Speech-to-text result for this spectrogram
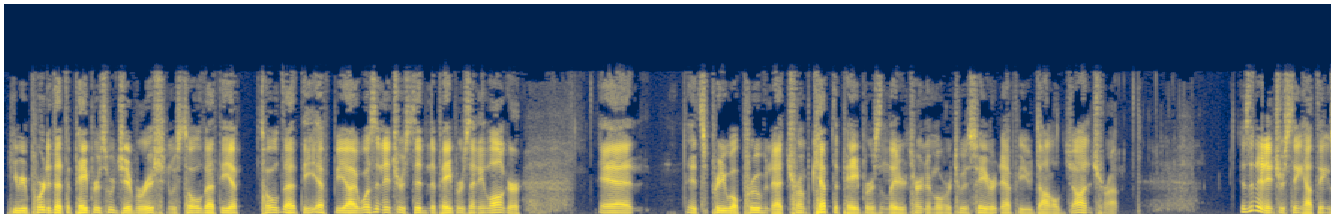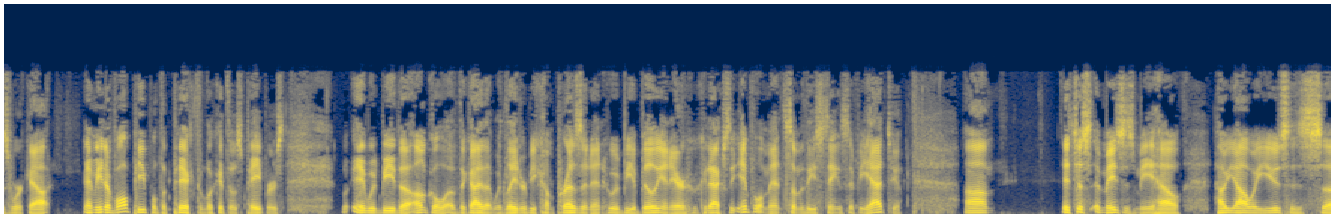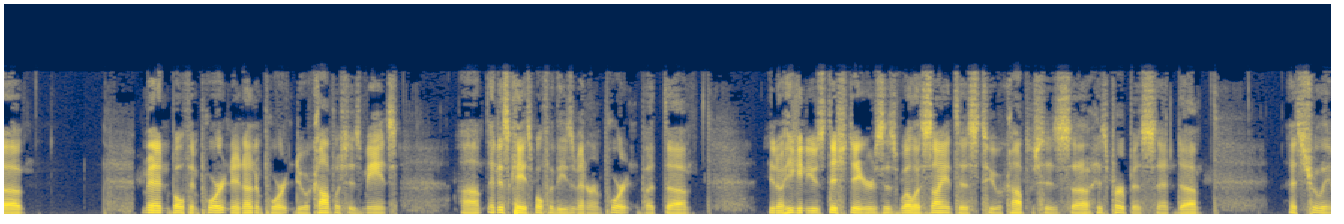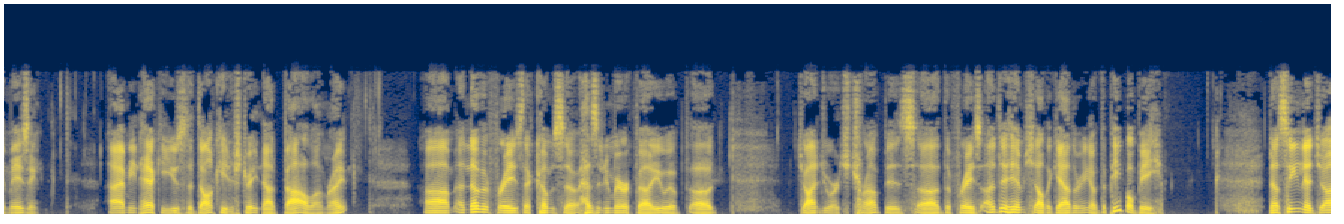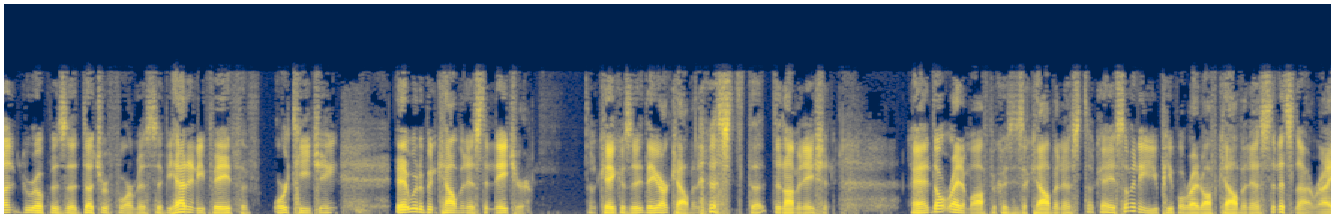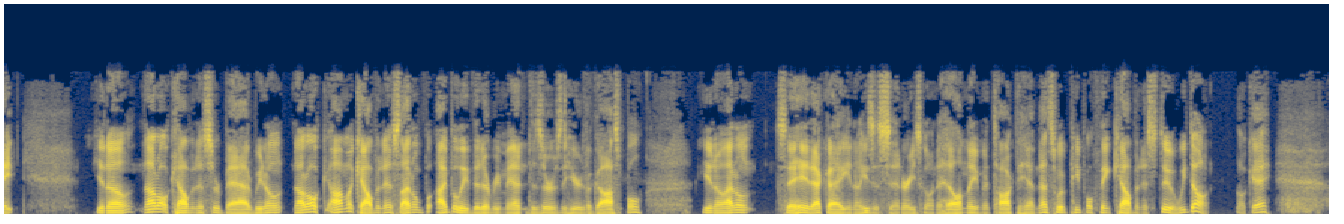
He reported that the papers were gibberish and was told that the F- told that the FBI wasn't interested in the papers any longer. And it's pretty well proven that Trump kept the papers and later turned them over to his favorite nephew, Donald John Trump. Isn't it interesting how things work out? I mean, of all people to pick to look at those papers, it would be the uncle of the guy that would later become president, who would be a billionaire, who could actually implement some of these things if he had to. Um, it just amazes me how how Yahweh uses uh, men, both important and unimportant, to accomplish His means. Um, in this case, both of these men are important, but uh, you know he can use dish diggers as well as scientists to accomplish his uh, his purpose, and uh, that's truly amazing. I mean, heck, he used the donkey to straighten out Balaam, right? Um, another phrase that comes uh, has a numeric value of uh, John George Trump is uh, the phrase "Unto him shall the gathering of the people be." Now, seeing that John grew up as a Dutch reformist, if he had any faith of, or teaching, it would have been Calvinist in nature. Okay, because they, they are Calvinist, the denomination. And don't write him off because he's a Calvinist. Okay, so many of you people write off Calvinists, and it's not right. You know, not all Calvinists are bad. We don't. Not all. I'm a Calvinist. I don't. I believe that every man deserves to hear the gospel. You know, I don't say, hey, that guy, you know, he's a sinner. He's going to hell. I'm not even going to talk to him. That's what people think Calvinists do. We don't. Okay.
